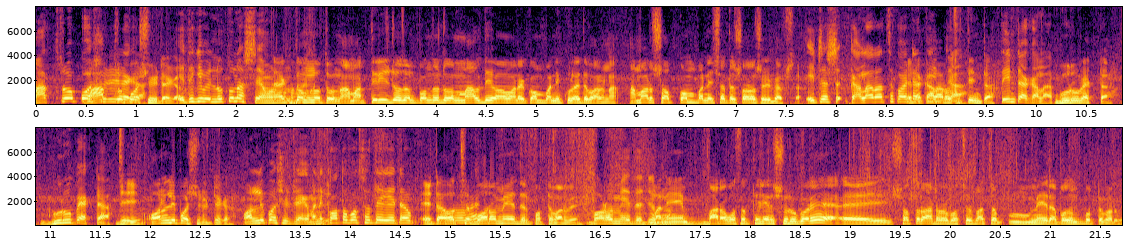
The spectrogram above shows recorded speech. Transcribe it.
মাত্র পঁয়ষট্টি টাকা। এটা কি নতুন আসছে? আমার একদম নতুন। আমার তিরিশ ডজন পঞ্চাশ ডজন মাল দিয়ে আমার কোম্পানি কুলাইতে পারে না। আমার সব কোম্পানির সাথে সরাসরি ব্যবসা। এটা কালার আছে কয়টা? colour হচ্ছে তিনটা। তিনটা কালার গ্রুপ একটা। গ্রুপ একটা? জি অনলি পঁয়ষট্টি টাকা। অনলি পঁয়ষট্টি টাকা। মানে কত বছর থেকে এটা এটা হচ্ছে বড় মেয়েদের পড়তে পারবে। বড় মেয়েদের জন্য। মানে বারো বছর থেকে শুরু করে এই সতেরো আঠারো বছর বাচ্চা মেয়েরা পর্যন্ত পড়তে পারবে।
